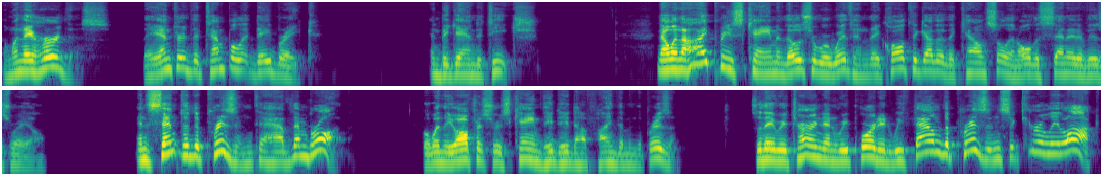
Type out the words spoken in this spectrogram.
And when they heard this, they entered the temple at daybreak and began to teach. Now, when the high priest came and those who were with him, they called together the council and all the senate of Israel and sent to the prison to have them brought. But when the officers came, they did not find them in the prison. So they returned and reported, We found the prison securely locked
